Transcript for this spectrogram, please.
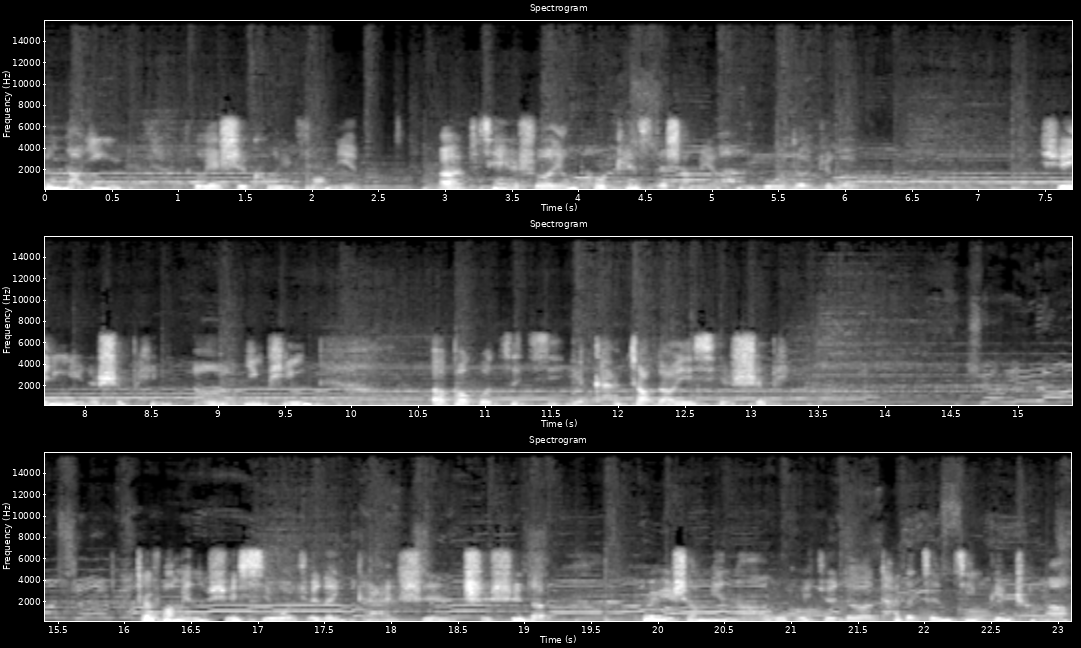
用到英语，特别是口语方面。呃，之前也说了，用 Podcast 上面有很多的这个学英语的视频，嗯，音频，呃，包括自己也看找到一些视频。这方面的学习，我觉得应该是持续的。日语上面呢，我会觉得它的增进变成了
